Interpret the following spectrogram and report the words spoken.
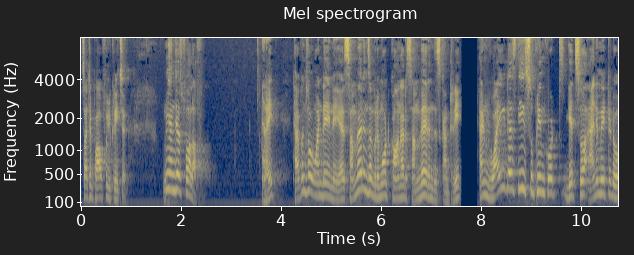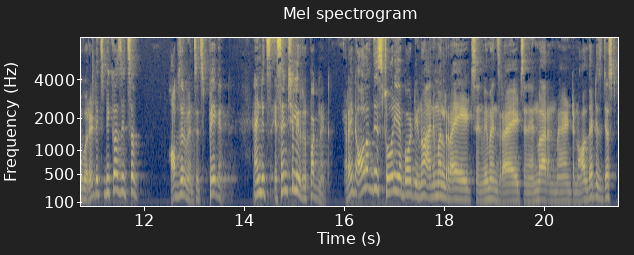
Such a powerful creature. And just fall off. Right? It happens for one day in a year, somewhere in some remote corner, somewhere in this country. And why does the Supreme Court get so animated over it? It's because it's a observance, it's pagan, and it's essentially repugnant right? All of this story about you know animal rights and women's rights and environment and all that is just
